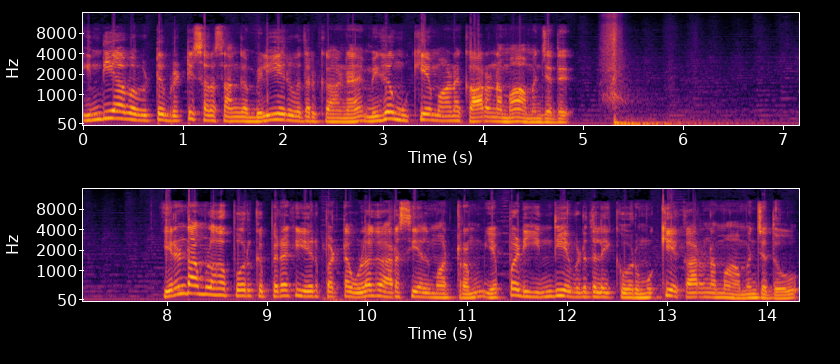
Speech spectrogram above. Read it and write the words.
இந்தியாவை விட்டு பிரிட்டிஷ் அரசாங்கம் வெளியேறுவதற்கான மிக முக்கியமான காரணமாக அமைஞ்சது. இரண்டாம் உலகப் போருக்கு பிறகு ஏற்பட்ட உலக அரசியல் மாற்றம் எப்படி இந்திய விடுதலைக்கு ஒரு முக்கிய காரணமாக அமைஞ்சதோ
